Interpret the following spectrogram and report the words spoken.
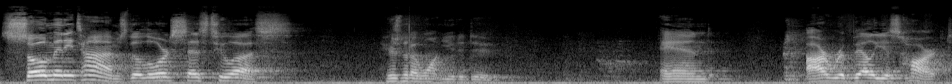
So many times the Lord says to us, "Here's what I want you to do." and our rebellious heart,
